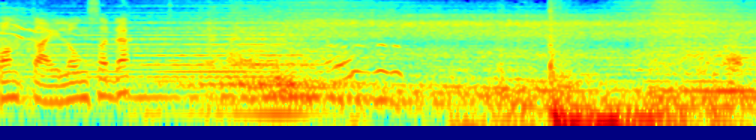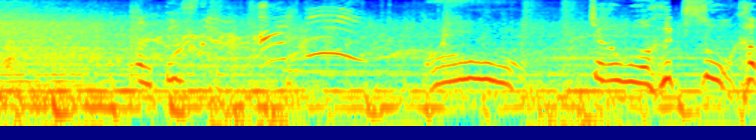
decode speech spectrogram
วางไก่ลงซะนะโอติสโอ้เจอวัวฮึดสู้เข้า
